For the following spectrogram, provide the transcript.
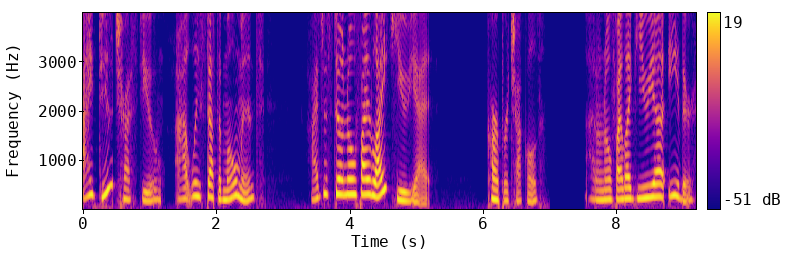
I do trust you, at least at the moment. I just don't know if I like you yet. Carper chuckled. I don't know if I like you yet either.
